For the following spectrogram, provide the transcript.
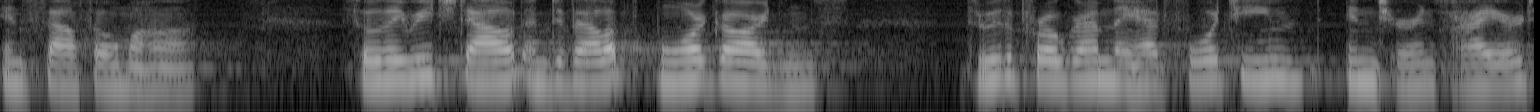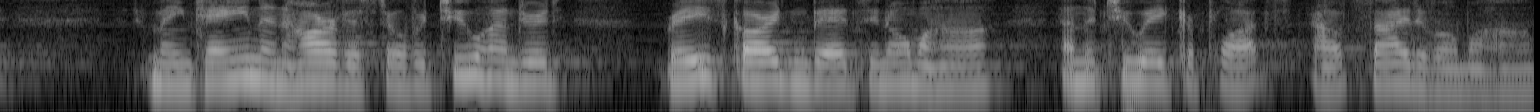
in South Omaha. So, they reached out and developed more gardens. Through the program, they had 14 interns hired to maintain and harvest over 200 raised garden beds in Omaha and the two acre plots outside of Omaha.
